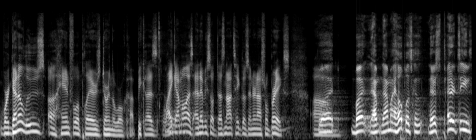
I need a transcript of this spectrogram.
we're gonna lose a handful of players during the World Cup because, Oh, like MLS, NWSL does not take those international breaks. Um, But but that, that might help us because there's better teams.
